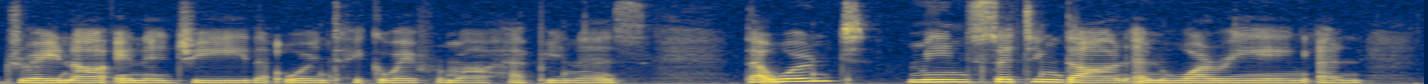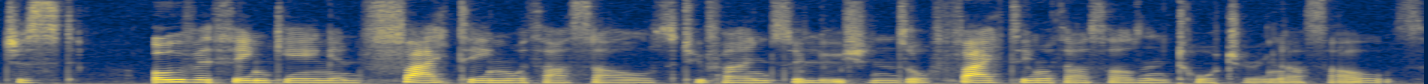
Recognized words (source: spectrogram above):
drain our energy, that won't take away from our happiness, that won't mean sitting down and worrying and just overthinking and fighting with ourselves to find solutions or fighting with ourselves and torturing ourselves.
